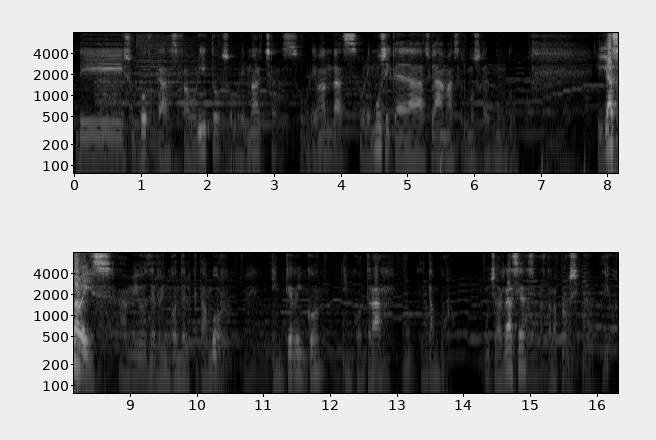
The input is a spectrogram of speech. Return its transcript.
de su podcast favorito sobre marchas, sobre bandas, sobre música de la ciudad más hermosa del mundo. Y ya sabéis, amigos del Rincón del Tambor, en qué rincón encontrar el tambor. Muchas gracias, hasta la próxima. Adiós.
